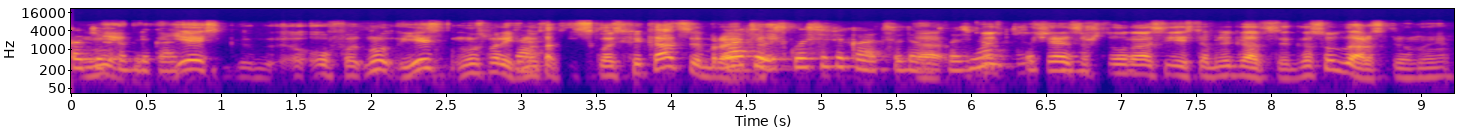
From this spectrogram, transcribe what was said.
Каких Нет, облигаций? Есть, ну, есть, ну, смотрите, да. ну так, с классификации брать. Давайте да? с классификации, да, да. Вот возьмем. Есть, получается, что у нас есть облигации государственные.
